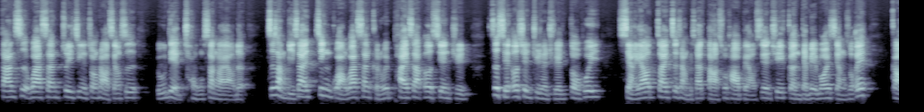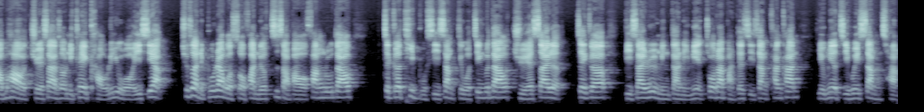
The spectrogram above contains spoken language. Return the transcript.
但是 West Ham 最近的状态好像是有点冲上来了的。这场比赛尽管 West Ham 可能会派上二线军，这些二线军的球员都会想要在这场比赛打出好表现，去跟 David Boy 讲说，哎，搞不好决赛的时候你可以考虑我一下。就算你不让我首发，你至少把我放入到这个替补席上，给我进入到决赛的这个比赛日名单里面，坐在板凳席上，看看有没有机会上场。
